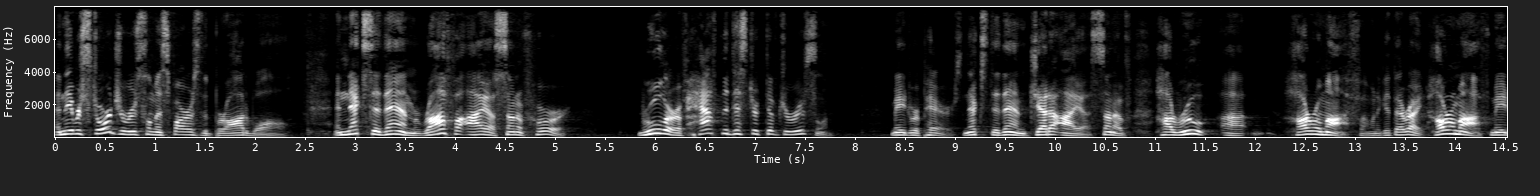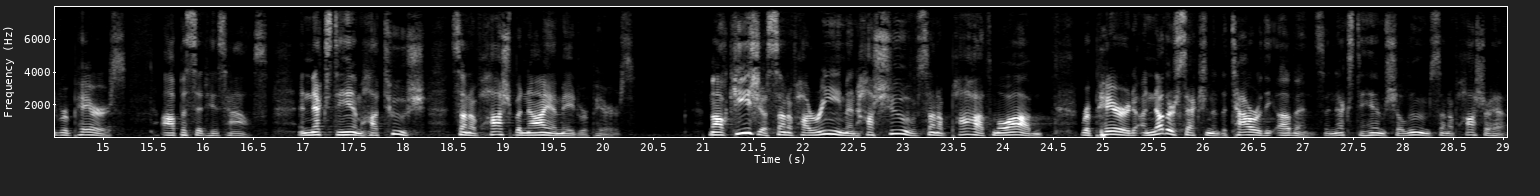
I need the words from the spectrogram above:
And they restored Jerusalem as far as the broad wall. And next to them, Rephaiah, son of Hur, ruler of half the district of Jerusalem, made repairs. Next to them, Jedaiah, son of Haru, uh, Harumaph, I want to get that right, Harumaph made repairs opposite his house. And next to him, Hattush, son of Hashbaniah, made repairs. Malchijah, son of Harim, and Hashuv, son of Pahath Moab, repaired another section of the Tower of the Ovens. And next to him, Shallum, son of Hashaheth,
